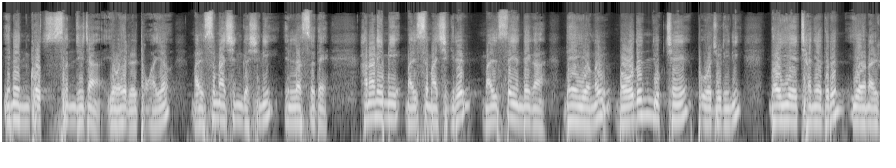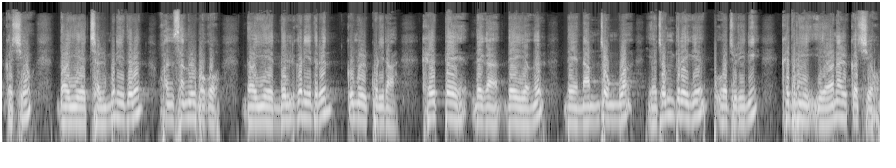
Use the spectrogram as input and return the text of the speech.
이는 곧 선지자 요해를 통하여 말씀하신 것이니 일렀으되 하나님이 말씀하시기를 말세에 내가 내 영을 모든 육체에 부어주리니 너희의 자녀들은 예언할 것이요 너희의 젊은이들은 환상을 보고 너희의 늙은이들은 꿈을 꾸리라. 그때 내가 내 영을 내 남종과 여종들에게 부어주리니 그들이 예언할 것이요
